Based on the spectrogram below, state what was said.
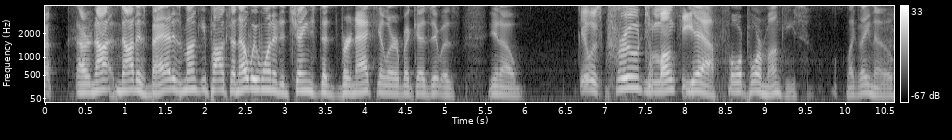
or not not as bad as monkeypox? I know we wanted to change the vernacular because it was, you know, It was crude to monkeys. Yeah, for poor monkeys. Like they know.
